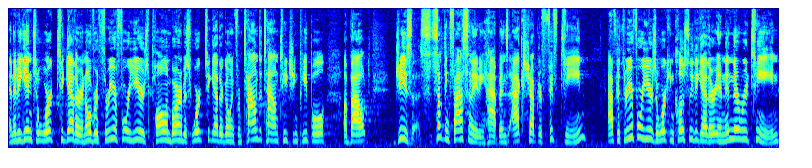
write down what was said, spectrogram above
and they begin to work together. And over three or four years, Paul and Barnabas worked together, going from town to town, teaching people about Jesus. Something fascinating happens, Acts chapter 15. After three or four years of working closely together and in their routine,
